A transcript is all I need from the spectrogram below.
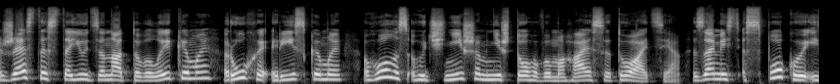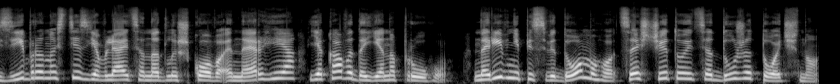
Жести стають занадто великими, рухи різкими, голос гучнішим, ніж того вимагає ситуація. Замість спокою і зібраності з'являється надлишкова енергія, яка видає напругу. На рівні підсвідомого це щитується дуже точно.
